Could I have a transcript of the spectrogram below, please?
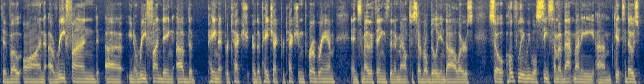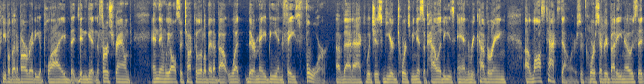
to vote on a refund, uh, you know, refunding of the payment protection or the paycheck protection program and some other things that amount to several billion dollars. So hopefully we will see some of that money um, get to those people that have already applied that didn't get in the first round. And then we also talked a little bit about what there may be in phase four of that act, which is geared towards municipalities and recovering uh, lost tax dollars. Of course, everybody knows that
